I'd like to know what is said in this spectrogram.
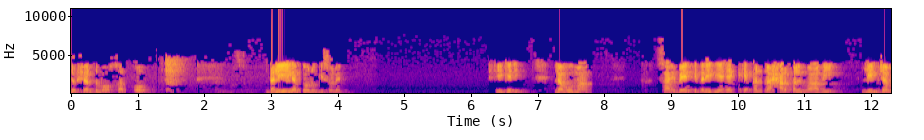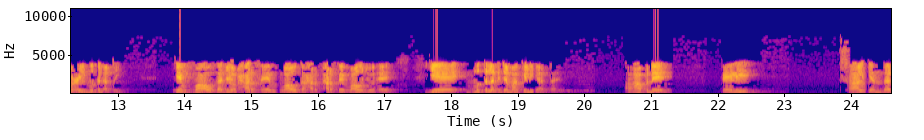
جب شرط مؤخر ہو۔ دلیل اب دونوں کی سنیں۔ ٹھیک ہے جی۔ لہو ماں صاحبین کی دلیل یہ ہے کہ ان حرف الواوی للجمع المطلقی کہ واؤ کا جو حرف ہے واؤ کا حرف حرف واؤ جو ہے، یہ مطلق جمع کے لیے آتا ہے۔ آپ نے پہلی سال کے اندر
